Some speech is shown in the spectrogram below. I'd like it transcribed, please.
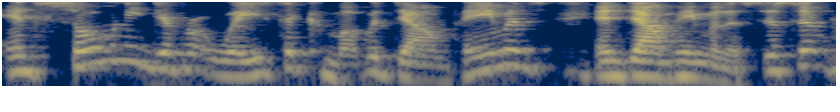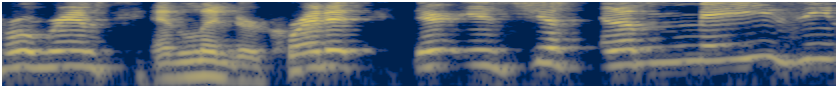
and so many different ways to come up with down payments and down payment assistant programs and lender credit. There is just an amazing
